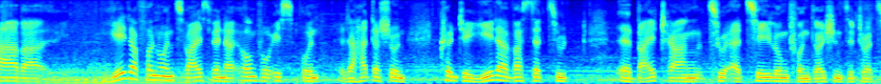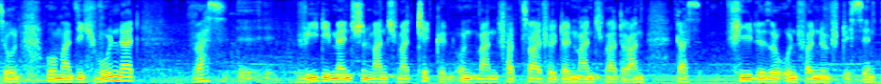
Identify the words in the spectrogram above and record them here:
Aber jeder von uns weiß, wenn er irgendwo ist und da hat er schon, könnte jeder was dazu äh, beitragen zur Erzählung von solchen Situationen, wo man sich wundert, was, äh, wie die Menschen manchmal ticken und man verzweifelt dann manchmal dran, dass viele so unvernünftig sind.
